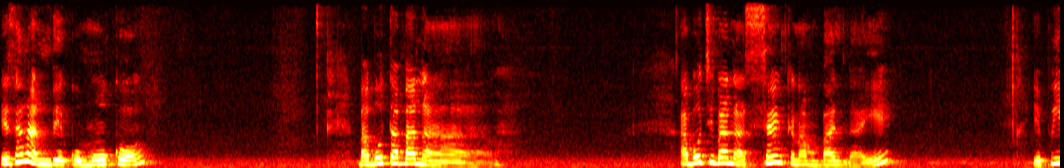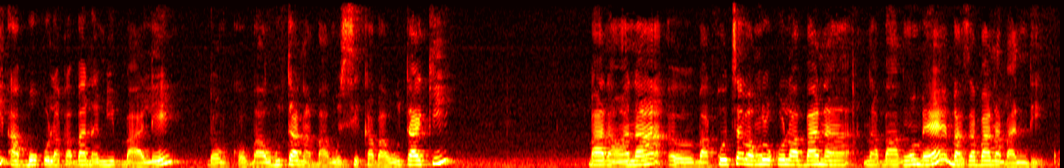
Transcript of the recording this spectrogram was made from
eza na ndeko moko babota bana aboti bana 5 na mobali na ye epuis abokolaka bana mibale donc bawuta na bango esika bawutaki bana wana euh, bakotisa bango lokola bana na bango me baza bana bandeko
